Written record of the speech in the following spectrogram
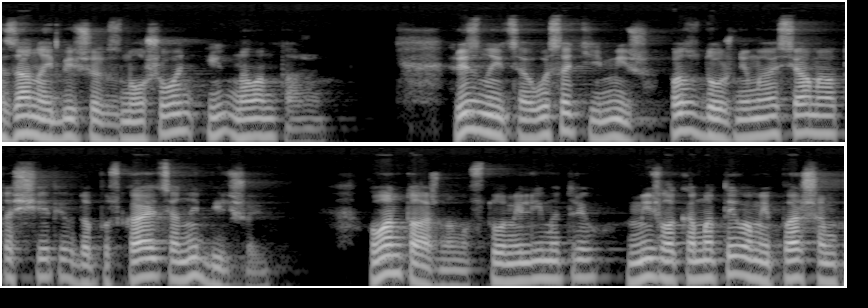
за найбільших зношувань і навантажень. Різниця у висоті між поздовжніми осями автощепів допускається не більшою. У вантажному 100 мм, між локомотивом і першим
